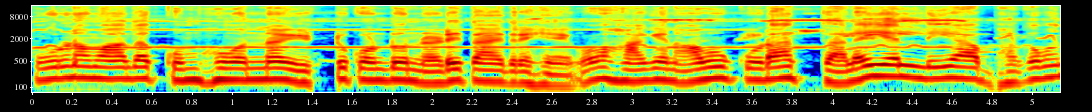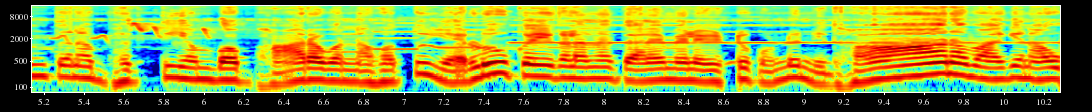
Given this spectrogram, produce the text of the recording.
ಪೂರ್ಣವಾದ ಕುಂಭವನ್ನು ಇಟ್ಟುಕೊಂಡು ನಡೀತಾ ಇದ್ರೆ ಹೇಗೋ ಹಾಗೆ ನಾವು ಕೂಡ ತಲೆಯಲ್ಲಿ ಆ ಭಗವಂತನ ಭಕ್ತಿ ಎಂಬ ಭಾರವನ್ನು ಹೊತ್ತು ಎರಡೂ ಕೈಗಳನ್ನು ತಲೆ ಮೇಲೆ ಇಟ್ಟುಕೊಂಡು ನಿಧಾನವಾಗಿ ನಾವು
